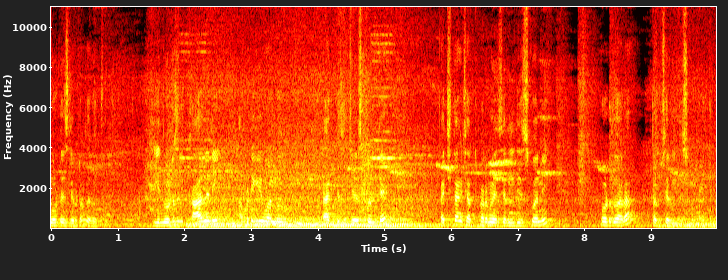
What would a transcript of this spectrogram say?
నోటీసులు ఇవ్వడం జరుగుతుంది. ఈ నోటీసులు కాదని అప్పటికి వాళ్ళు ప్రాక్టీస్ చేస్తుంటే ఖచ్చితంగా చట్టపరమైన చర్యలు తీసుకొని కోర్టు ద్వారా తగు చర్యలు తీసుకోబడతాయి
